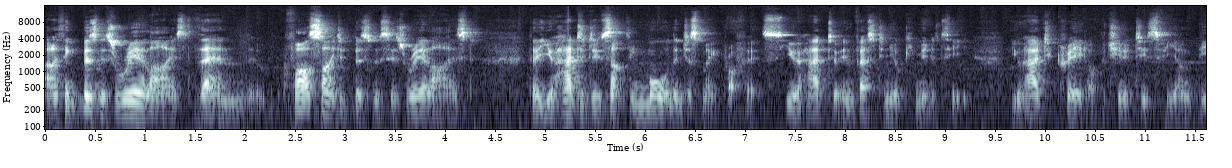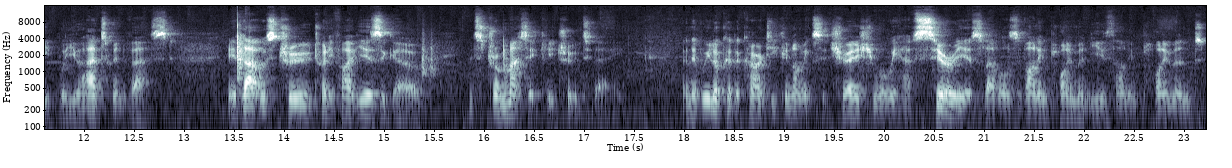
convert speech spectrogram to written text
And I think business realised then, far-sighted businesses realised that you had to do something more than just make profits. You had to invest in your community. You had to create opportunities for young people. You had to invest. If that was true 25 years ago, it's dramatically true today. And if we look at the current economic situation where we have serious levels of unemployment, youth unemployment,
